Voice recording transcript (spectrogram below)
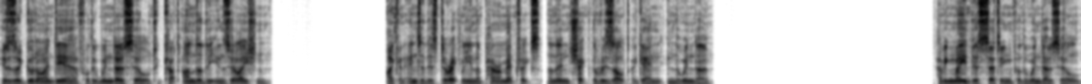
it is a good idea for the windowsill to cut under the insulation. I can enter this directly in the parametrics and then check the result again in the window. Having made this setting for the windowsill,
